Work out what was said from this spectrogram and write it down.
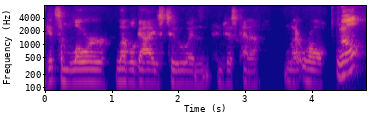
get some lower level guys too and and just kind of let it roll. Well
